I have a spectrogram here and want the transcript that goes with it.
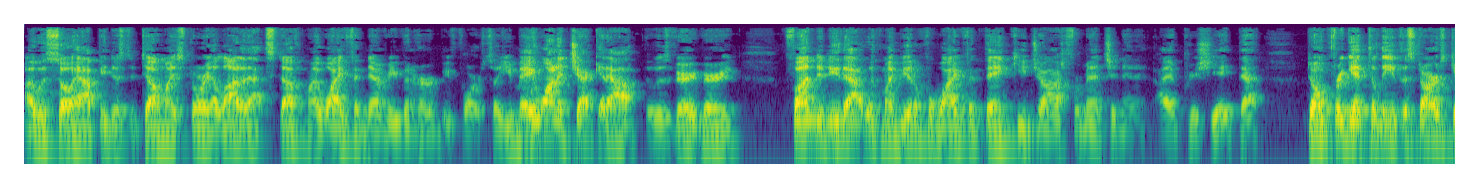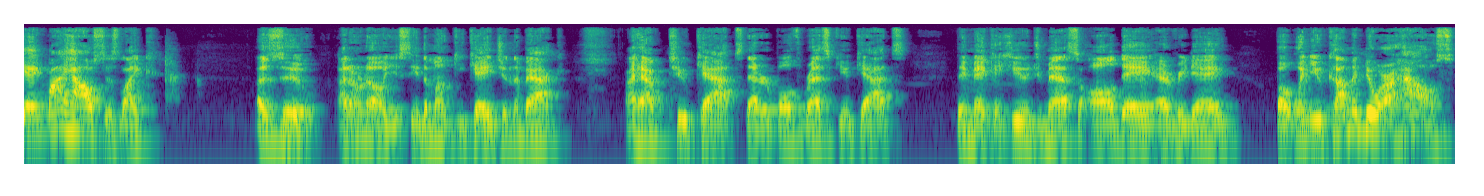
I was so happy just to tell my story. A lot of that stuff my wife had never even heard before. So you may want to check it out. It was very, very fun to do that with my beautiful wife. And thank you, Josh, for mentioning it. I appreciate that. Don't forget to leave the stars. Gang, my house is like a zoo. I don't know. You see the monkey cage in the back? I have two cats that are both rescue cats. They make a huge mess all day, every day. But when you come into our house,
